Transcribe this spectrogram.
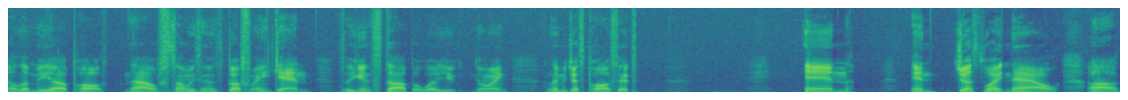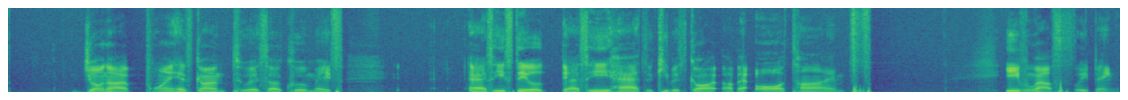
Now let me uh, pause. Now for some reason it's buffering again. So you can stop at what are you're doing. Let me just pause it. And and just right now, uh, Jonah pointed his gun to his uh, crewmates as he still as he had to keep his guard up at all times, even while sleeping.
